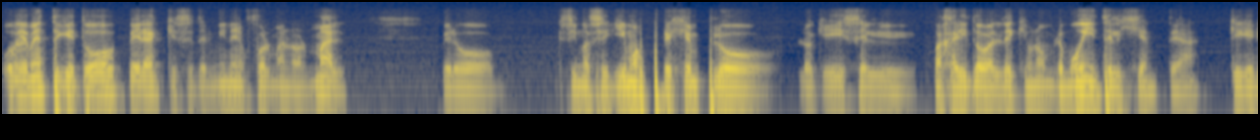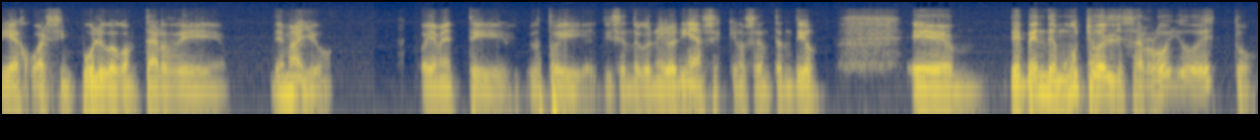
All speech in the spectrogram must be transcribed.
Obviamente que todos esperan que se termine en forma normal, pero si nos seguimos, por ejemplo, lo que dice el pajarito Valdés, que es un hombre muy inteligente, ¿ah? que quería jugar sin público a contar de, de mayo, obviamente lo estoy diciendo con ironía, si es que no se entendió, eh, depende mucho del desarrollo de esto.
